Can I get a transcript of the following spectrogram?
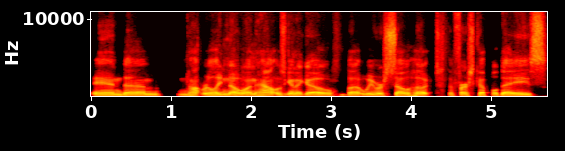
and um, not really knowing how it was going to go. But we were so hooked the first couple days,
